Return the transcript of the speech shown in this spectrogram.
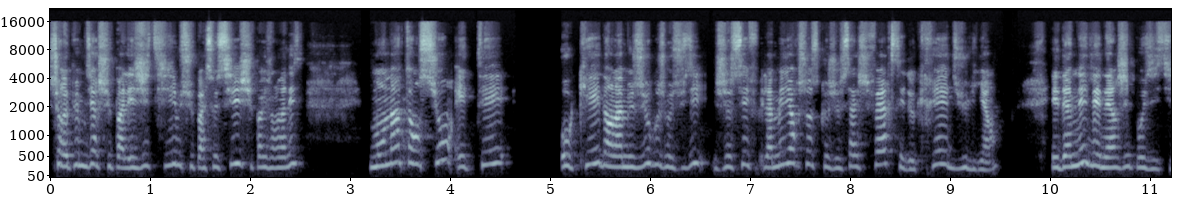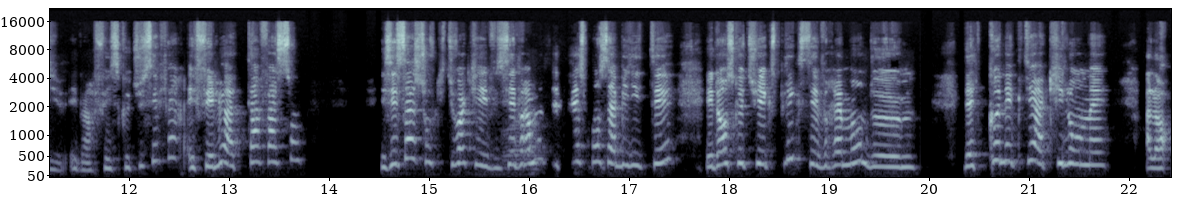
j'aurais pu me dire, je suis pas légitime, je suis pas ceci, je suis pas journaliste. Mon intention était ok dans la mesure où je me suis dit, je sais, la meilleure chose que je sache faire, c'est de créer du lien et d'amener de l'énergie positive. Et eh ben, fais ce que tu sais faire et fais-le à ta façon. Et c'est ça, je trouve que tu vois, c'est vraiment cette responsabilité. Et dans ce que tu expliques, c'est vraiment de d'être connecté à qui l'on est. Alors,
